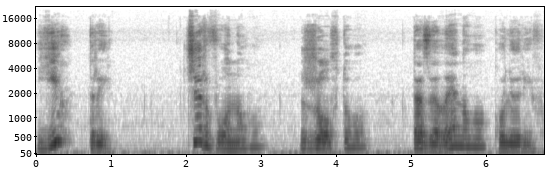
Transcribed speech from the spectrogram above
Їх три: червоного, жовтого та зеленого кольорів.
